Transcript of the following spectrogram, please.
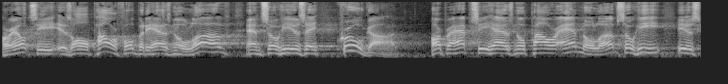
Or else He is all powerful, but He has no love, and so He is a cruel God. Or perhaps he has no power and no love, so he is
